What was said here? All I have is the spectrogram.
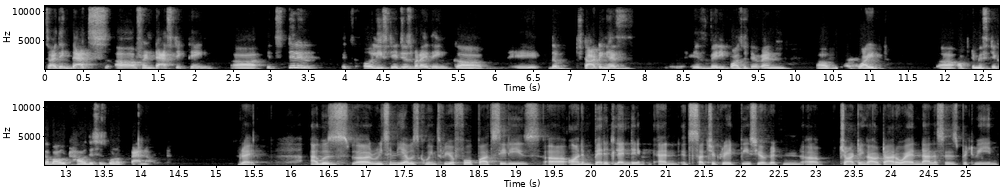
so i think that's a fantastic thing. Uh, it's still in its early stages but i think uh, it, the starting has is very positive and uh, we are quite uh, optimistic about how this is going to pan out. Right I was uh, recently I was going through your four part series uh, on embedded lending, and it's such a great piece you've written, uh, charting out ROI analysis between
